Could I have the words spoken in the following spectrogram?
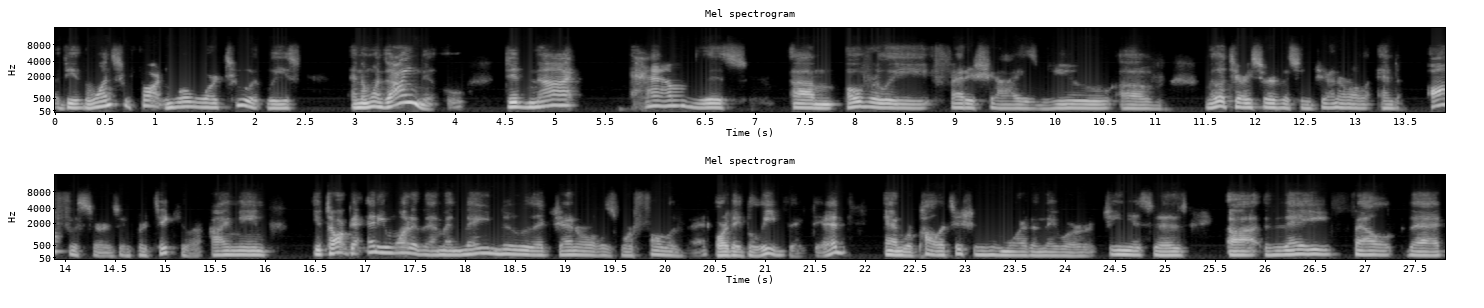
The, the ones who fought in World War II, at least, and the ones I knew, did not have this um, overly fetishized view of military service in general and officers in particular. I mean, you talk to any one of them and they knew that generals were full of it, or they believed they did and were politicians more than they were geniuses. Uh, they felt that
